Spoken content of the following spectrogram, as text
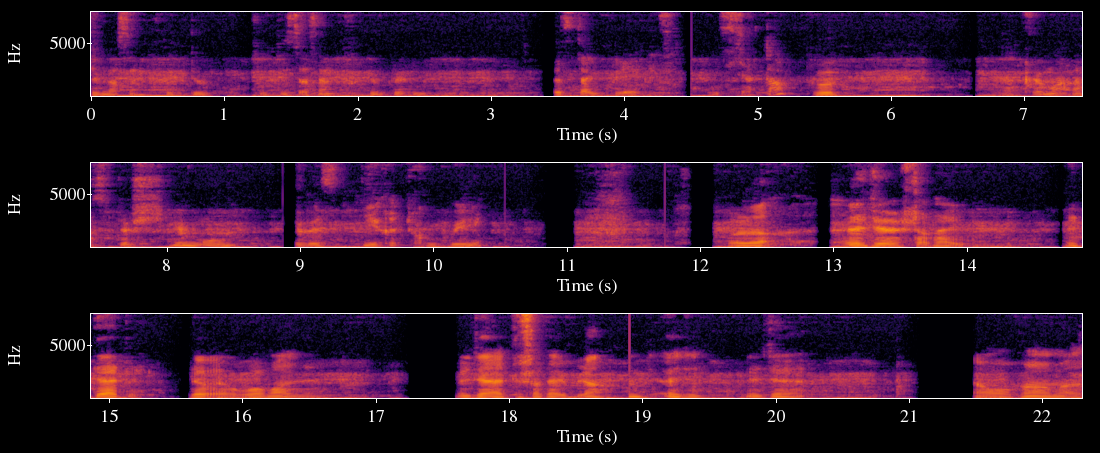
j'ai ma simple photo. Fait sa simple photo de lui. Le style flex. Il s'y attend pas. Après moi, ensuite, je le montre. Je vais de retrouver. Voilà. Le théâtre de roman. Le théâtre chandail blanc. Le théâtre en roman.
